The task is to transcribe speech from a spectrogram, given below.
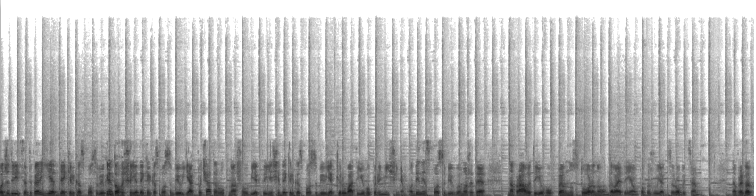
Отже, дивіться, тепер є декілька способів. Крім того, що є декілька способів, як почати рух нашого об'єкта, є ще декілька способів, як керувати його переміщенням. Один із способів, ви можете направити його в певну сторону. Давайте я вам покажу, як це робиться. Наприклад,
